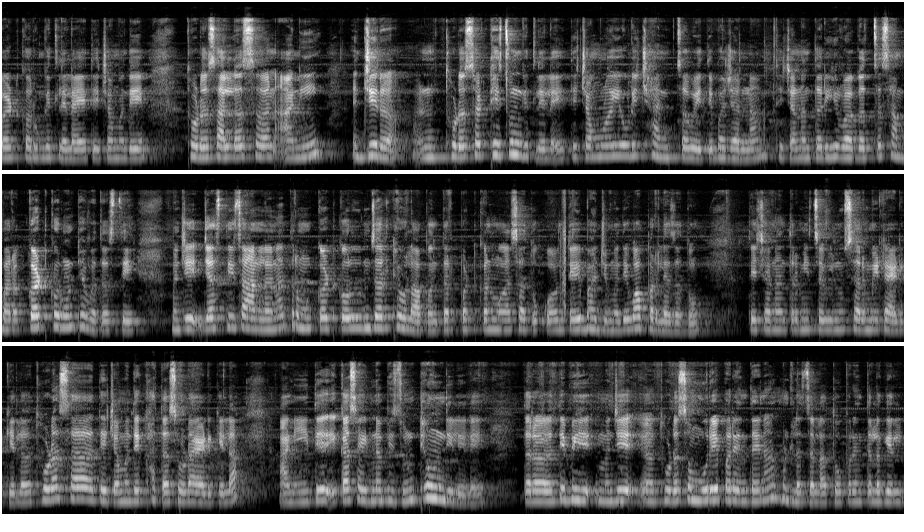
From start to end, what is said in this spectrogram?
कट करून घेतलेला आहे. त्याच्यामध्ये थोडंसं लसण आणि जिरं आणि थोडंसं ठेचून घेतलेलं आहे. त्याच्यामुळं एवढी छान चव येते भज्यांना. त्याच्यानंतर हिरवा गच्चा सांबार कट करून ठेवत असते. म्हणजे जास्तीचा आणला ना तर मग कट करून जर ठेवला आपण तर पटकन मग असा तो कोणत्याही भाजीमध्ये वापरला जातो. त्याच्यानंतर मी चवीनुसार मीठ ॲड केलं. थोडासा त्याच्यामध्ये खाता सोडा ॲड केला आणि ते एका साईडनं भिजून ठेवून दिलेलं आहे. तर ते भी म्हणजे थोडंसं मुरेपर्यंत आहे ना म्हटलं चला तोपर्यंत लगेच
